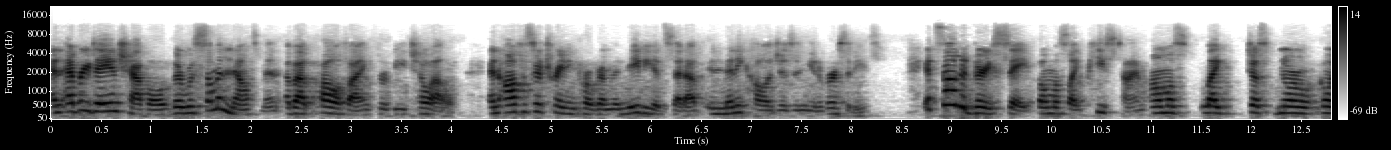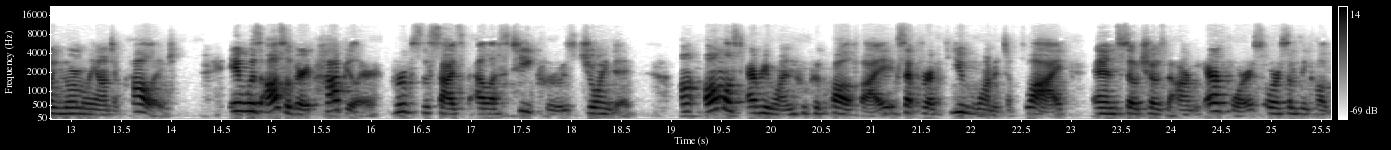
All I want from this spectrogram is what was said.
And every day in chapel, there was some announcement about qualifying for VHOL, an officer training program the Navy had set up in many colleges and universities. It sounded very safe, almost like peacetime, almost like just normal, going normally on to college. It was also very popular. Groups the size of LST crews joined it. almost everyone who could qualify, except for a few who wanted to fly, and so chose the Army Air Force or something called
